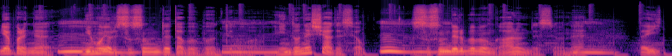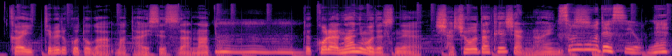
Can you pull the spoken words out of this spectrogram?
やっぱりね、うん。日本より進んでた部分っていうのが、うん。インドネシアですよ。うん。進んでる部分があるんですよね。う一回行ってみることがまあ大切だなと。でこれは何もですね社長だけじゃないんですよ。そうですよね。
